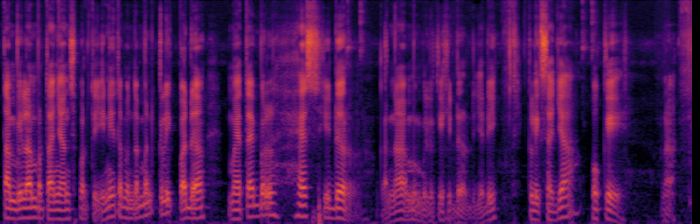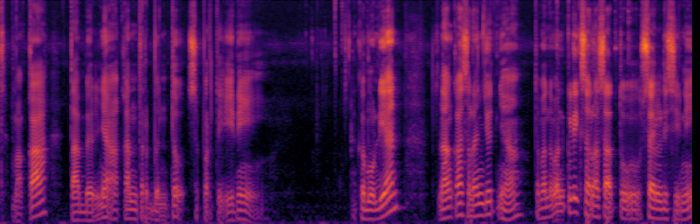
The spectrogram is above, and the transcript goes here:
tampilan pertanyaan seperti ini. Teman-teman klik pada my table has header karena memiliki header. Jadi klik saja oke. Okay. nah maka tabelnya akan terbentuk seperti ini. Kemudian langkah selanjutnya, teman-teman klik salah satu sel di sini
